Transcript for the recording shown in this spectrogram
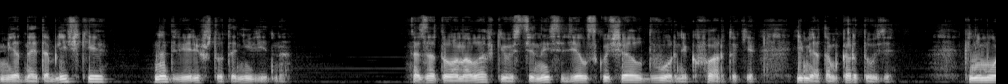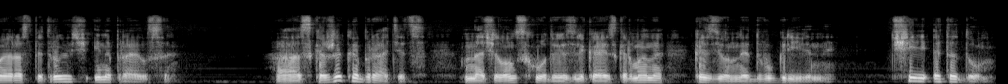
Медной таблички на двери что-то не видно. Зато на лавке у стены сидел, скучал дворник в фартуке и мятом картузе. К нему Эраст Петрович и направился. «А скажи-ка, братец», — начал он сходу, извлекая из кармана казенный двугривенный, «чей это дом?»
